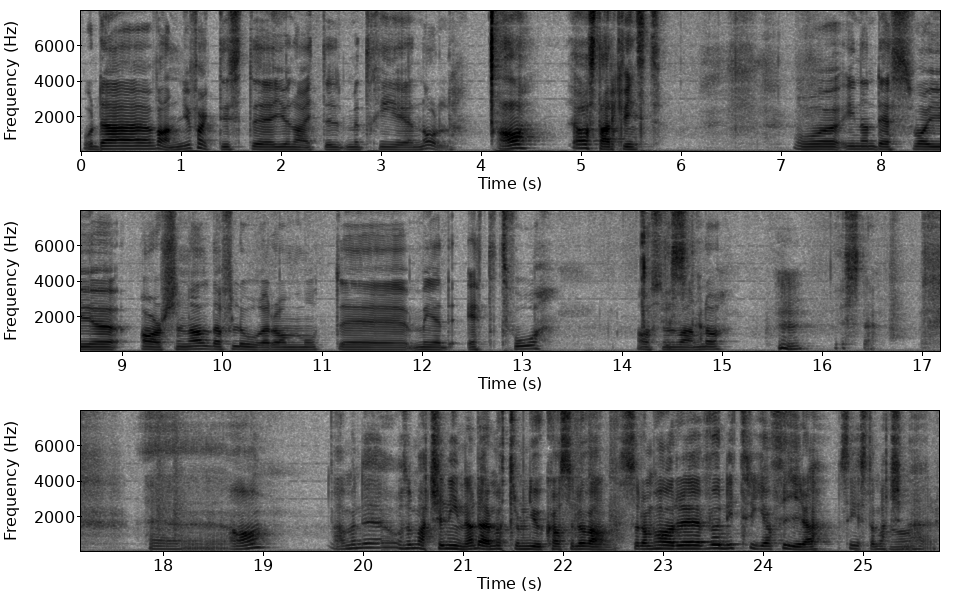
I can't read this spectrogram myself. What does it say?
Och där vann ju faktiskt eh, United med 3-0. Ja, ja stark vinst. Och innan dess var ju Arsenal, där förlorade de mot, eh, med 1-2. Arsenal vann då. Mm. Just det. Eh, ja. Ja men det, och så matchen innan där mötte de Newcastle och vann. Så de har eh, vunnit tre av fyra sista matcherna här.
